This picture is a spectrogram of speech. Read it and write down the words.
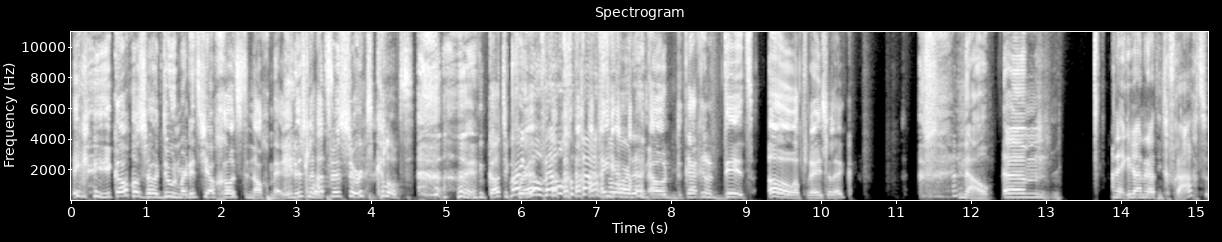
ik, je kan wel zo doen, maar dit is jouw grootste nachtmerrie. Dus Klopt. laten we een soort Klopt. cut Maar ik wil wel gevraagd Ja, worden. nou, dan krijg je dit. Oh, wat vreselijk. nou, ehm, nee, ik heb jou inderdaad niet gevraagd.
